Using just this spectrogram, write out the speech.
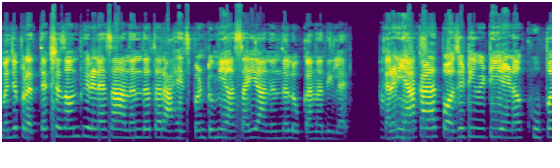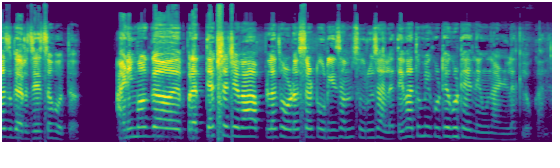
म्हणजे प्रत्यक्ष जाऊन फिरण्याचा आनंद तर आहेच पण तुम्ही असाही आनंद लोकांना दिलाय. कारण या काळात पॉझिटिव्हिटी येणं खूपच गरजेचं होतं. आणि मग प्रत्यक्ष जेव्हा आपलं थोडंसं टुरिझम सुरू झालं तेव्हा तुम्ही कुठे कुठे नेऊन आणलं लोकांना?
